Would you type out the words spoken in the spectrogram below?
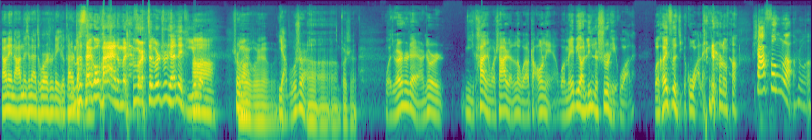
然后这男的现在拖着尸体就开始找什么赛狗派的吗？这不是这不是之前那题吗？啊，是不是吗？不是不是，也不是，嗯嗯嗯，不是。我觉得是这样，就是你看见我杀人了，我要找你，我没必要拎着尸体过来，我可以自己过来，你知道吗？杀疯了是吗？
